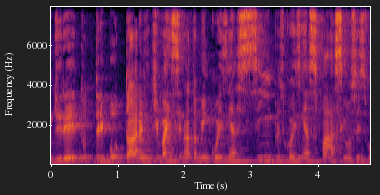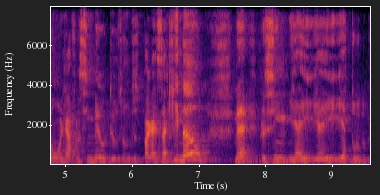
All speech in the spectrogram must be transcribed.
direito tributário. A gente vai ensinar também coisinhas simples, coisinhas fáceis vocês vão olhar e falar assim: meu Deus, eu não preciso pagar isso aqui não, né? Assim, e aí, e aí, e é tudo.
